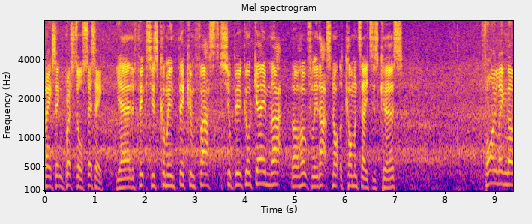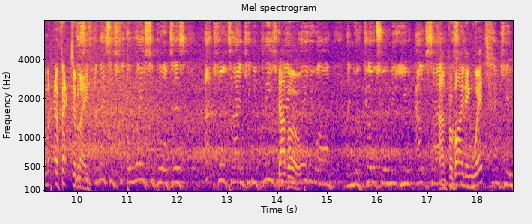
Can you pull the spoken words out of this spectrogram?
facing Bristol City. Yeah, the fixtures coming thick and fast. Should be a good game, that. Though hopefully that's not the commentator's curse. Foiling them effectively. This is a message for away supporters. At full time, can you please Dabo. where you are and your coach will meet you outside. And providing width. Thank you.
